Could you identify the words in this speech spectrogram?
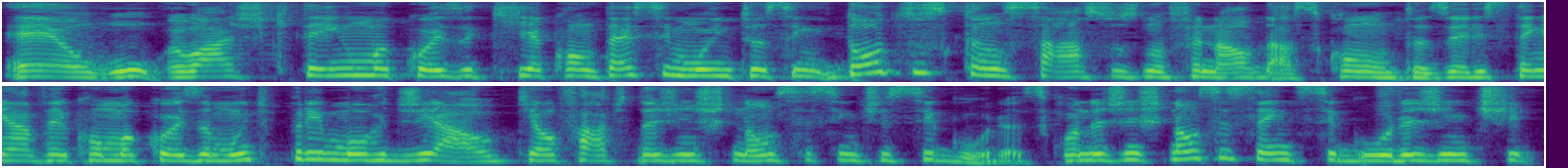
É, eu, eu acho que tem uma coisa que acontece muito, assim, todos os cansaços, no final das contas, eles têm a ver com uma coisa muito primordial, que é o fato da gente não se sentir seguras. Quando a gente não se sente segura, a gente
